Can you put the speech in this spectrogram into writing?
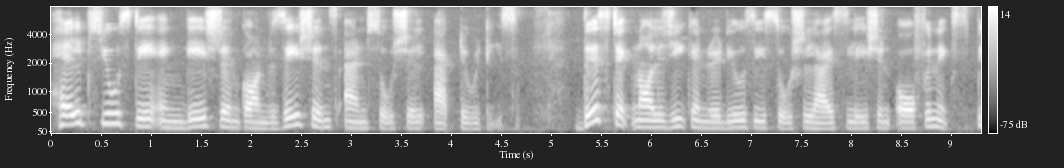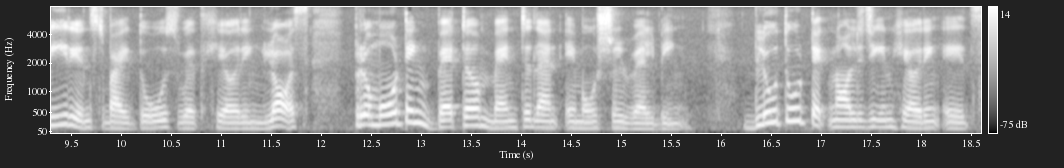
helps you stay engaged in conversations and social activities. This technology can reduce the social isolation often experienced by those with hearing loss, promoting better mental and emotional well being. Bluetooth technology in hearing aids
